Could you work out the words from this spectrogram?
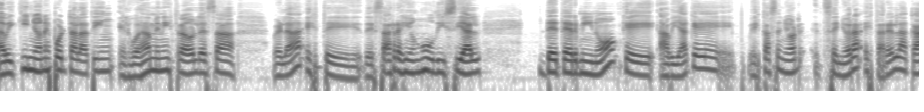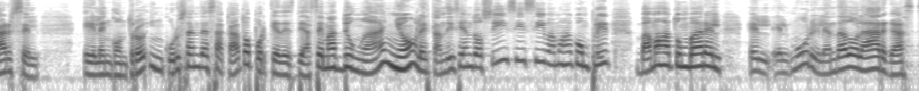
Avi Quiñones Portalatín, el juez administrador de esa, ¿verdad? Este, de esa región judicial, determinó que había que esta señor, señora estar en la cárcel. Él encontró incursa en desacato porque desde hace más de un año le están diciendo, sí, sí, sí, vamos a cumplir, vamos a tumbar el, el, el muro y le han dado largas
